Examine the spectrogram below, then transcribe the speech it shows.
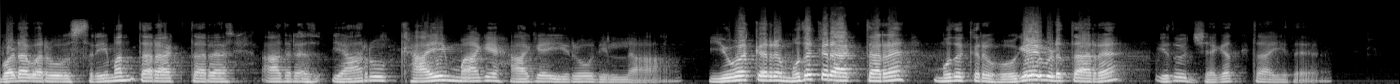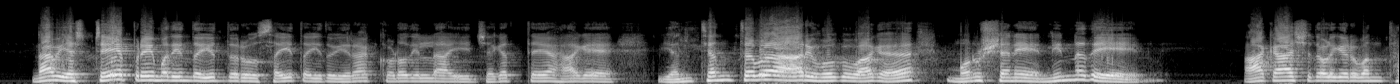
ಬಡವರು ಶ್ರೀಮಂತರಾಗ್ತಾರೆ. ಆದರೆ ಯಾರೂ ಆಗಿ ಹಾಗೆ ಇರೋದಿಲ್ಲ. ಯುವಕರು ಮುದುಕರಾಗ್ತಾರೆ, ಮುದುಕರು ಹೋಗೇ ಬಿಡ್ತಾರೆ. ಇದು ಜಗತ್ತಾಗಿದೆ ನಾವು ಎಷ್ಟೇ ಪ್ರೇಮದಿಂದ ಇದ್ದರೂ ಸಹಿತ ಇದು ಇರಕ್ ಕೊಡೋದಿಲ್ಲ. ಈ ಜಗತ್ತೇ ಹಾಗೆ ಎಂಥೆಂಥವ ಆರಿ ಹೋಗುವಾಗ ಮನುಷ್ಯನೇ ನಿನ್ನದೇ. ಆಕಾಶದೊಳಗಿರುವಂಥ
